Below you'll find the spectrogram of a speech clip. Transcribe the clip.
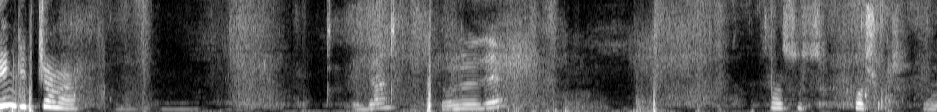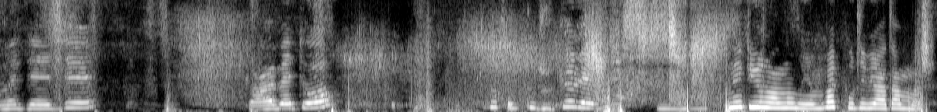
Bin gideceğim ha. Neden? Sonra de Sen sus. Boş ver. sonra dedi. Kaybet o. Dikkat et. Ne diyorsun anlamıyorum. Bak burada bir adam var.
